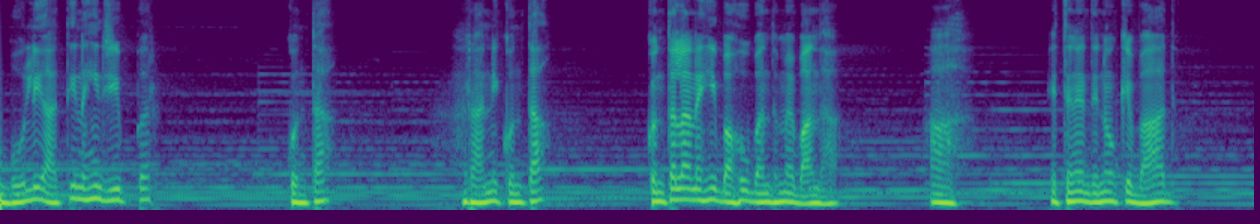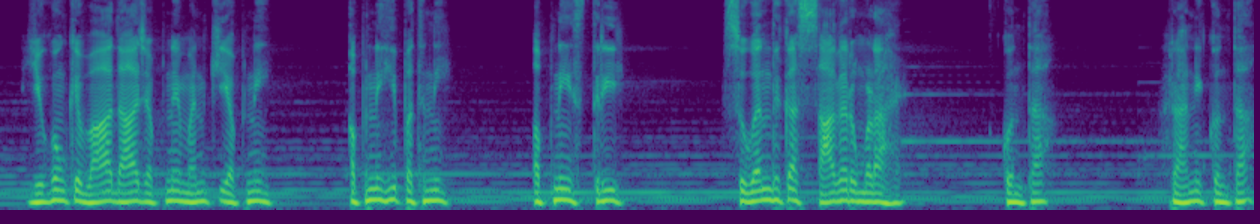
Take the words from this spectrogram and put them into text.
बोली आती नहीं जीप पर। कुंता? रानी कुंता? कुंतला ने ही बाहुबंध में बांधा। आह, इतने दिनों के बाद, युगों के बाद आज अपने मन की अपनी अपनी ही पत्नी, अपनी स्त्री सुगंध का सागर उमड़ा है। कुंता, रानी कुंता,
